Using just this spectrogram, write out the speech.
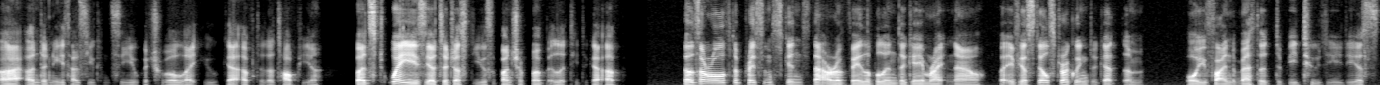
uh, underneath, as you can see, which will let you get up to the top here. But it's way easier to just use a bunch of mobility to get up. Those are all of the prism skins that are available in the game right now, but if you're still struggling to get them, or you find the method to be too tedious,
